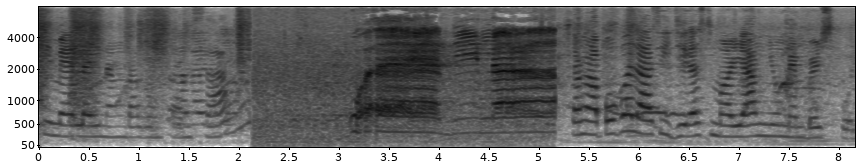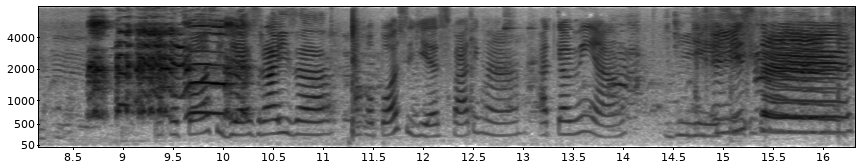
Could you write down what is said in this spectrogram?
si Melay ng bagong kansa. Pwede na! Siya nga po pala si GS Maria, ang new members po namin. Ako po si GS Riza. Ako po si GS Fatima. At kami ang G Sisters!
